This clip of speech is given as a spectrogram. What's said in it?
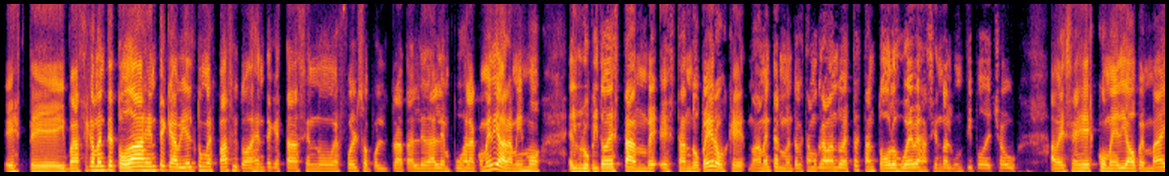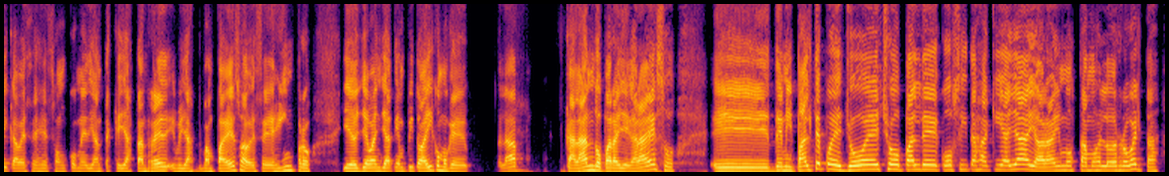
Este, y básicamente toda gente que ha abierto un espacio y toda gente que está haciendo un esfuerzo por tratar de darle empuje a la comedia. Ahora mismo el grupito de stand peros que nuevamente al momento que estamos grabando esto, están todos los jueves haciendo algún tipo de show. A veces es comedia open mic, a veces son comediantes que ya están ready y ya van para eso, a veces es impro y ellos llevan ya tiempito ahí como que, ¿verdad? Calando para llegar a eso. Eh, de mi parte, pues yo he hecho un par de cositas aquí y allá y ahora mismo estamos en lo de Roberta.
